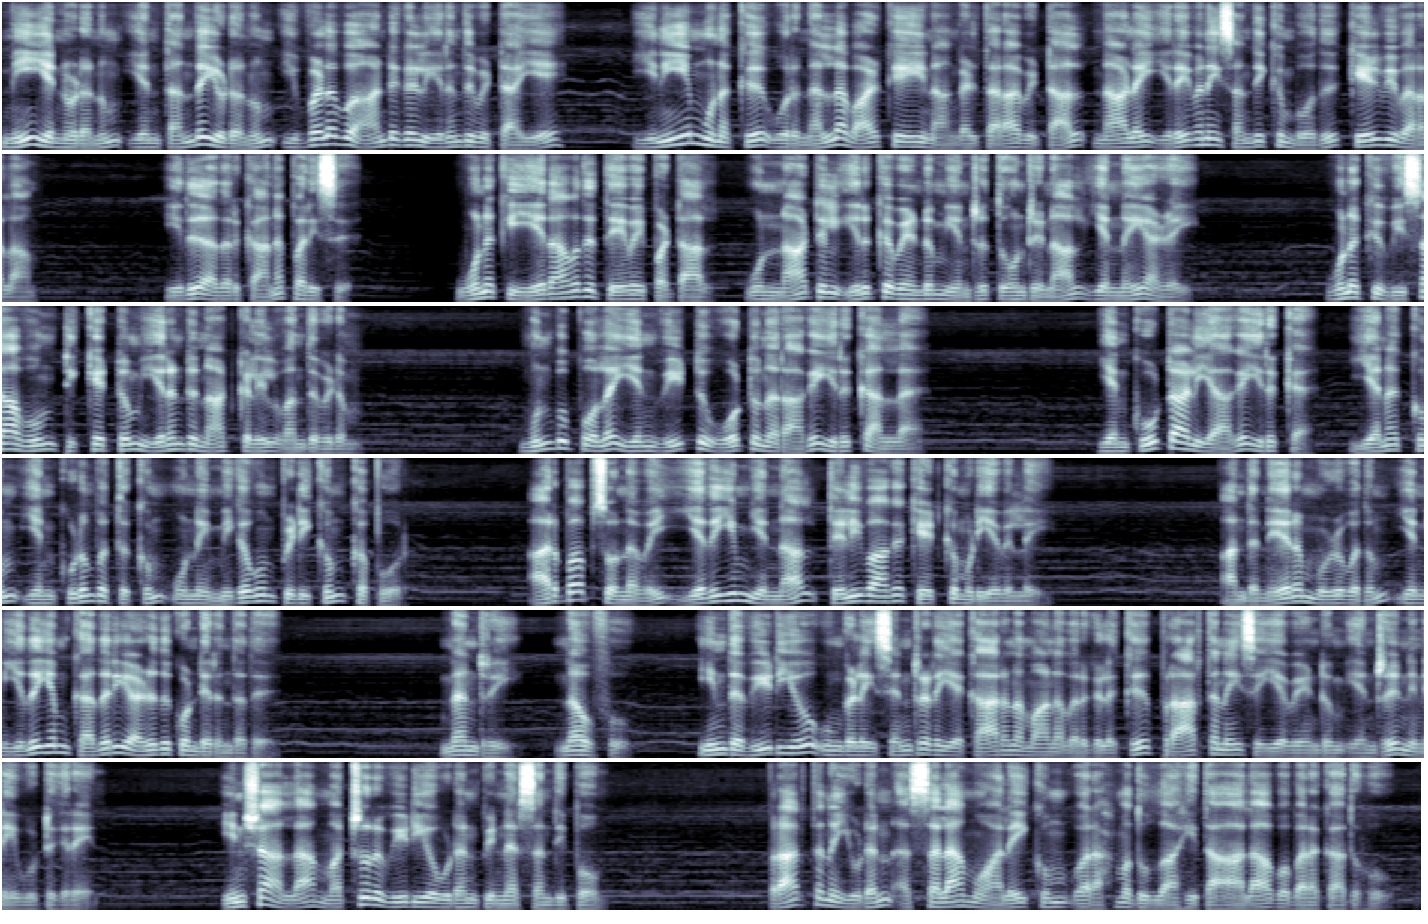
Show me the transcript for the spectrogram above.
நீ என்னுடனும் என் தந்தையுடனும் இவ்வளவு ஆண்டுகள் இருந்துவிட்டாயே இனியும் உனக்கு ஒரு நல்ல வாழ்க்கையை நாங்கள் தராவிட்டால் நாளை இறைவனை சந்திக்கும்போது கேள்வி வரலாம். இது அதற்கான பரிசு. உனக்கு ஏதாவது தேவைப்பட்டால் உன் நாட்டில் இருக்க வேண்டும் என்று தோன்றினால் என்னை அழை. உனக்கு விசாவும் டிக்கெட்டும் இரண்டு நாட்களில் வந்துவிடும். முன்பு போல என் வீட்டு ஓட்டுநராக இருக்க அல்ல. என் கூட்டாளியாக இருக்க. எனக்கும் என் குடும்பத்துக்கும் உன்னை மிகவும் பிடிக்கும் கபூர். அர்பாப் சொன்னவை எதையும் என்னால் தெளிவாக கேட்க முடியவில்லை. அந்த நேரம் முழுவதும் என் இதயம் கதறி அழுது கொண்டிருந்தது. நன்றி நவ்ஃபு. இந்த வீடியோ உங்களை சென்றடைய காரணமானவர்களுக்கு பிரார்த்தனை செய்ய வேண்டும் என்று நினைவூட்டுகிறேன். இன்ஷா அல்லாஹ் மற்றொரு வீடியோவுடன் பின்னர் சந்திப்போம். பிரார்த்தனையுடன் அஸ்ஸலாமு அலைக்கும் வரஹமதுல்லாஹி தாலா வபரகாதுஹூ.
